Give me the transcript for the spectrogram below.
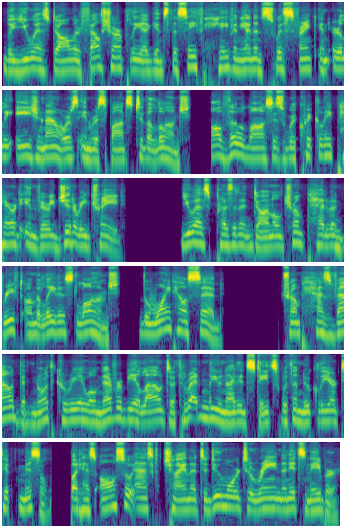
The US dollar fell sharply against the safe haven yen and Swiss franc in early Asian hours in response to the launch, although losses were quickly pared in very jittery trade. U.S. President Donald Trump had been briefed on the latest launch, the White House said. Trump has vowed that North Korea will never be allowed to threaten the United States with a nuclear-tipped missile, but has also asked China to do more to rein in its neighbor.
